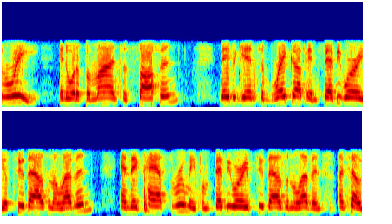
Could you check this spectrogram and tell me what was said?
three in order for mine to soften. They began to break up in February of 2011, and they passed through me from February of 2011 until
